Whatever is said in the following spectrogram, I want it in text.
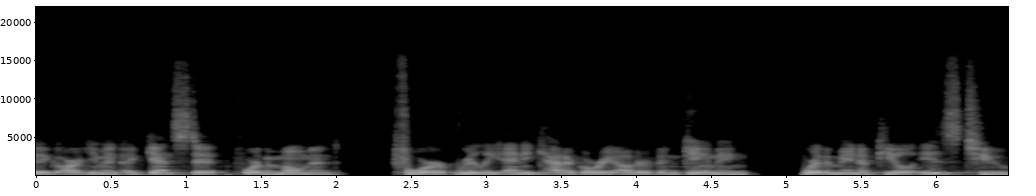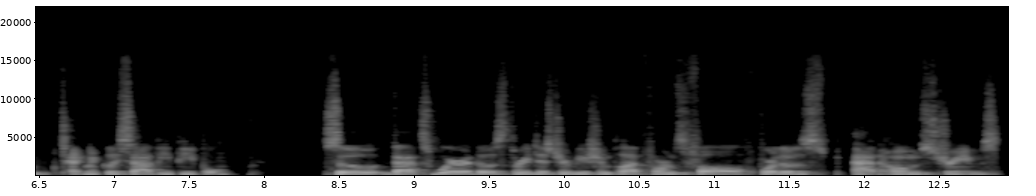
big argument against it for the moment for really any category other than gaming, where the main appeal is to technically savvy people. So that's where those three distribution platforms fall for those at home streams.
